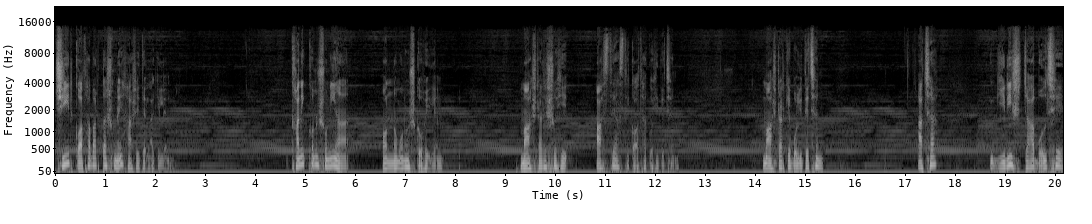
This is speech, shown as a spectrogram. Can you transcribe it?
ঝির কথাবার্তা শুনে হাসিতে লাগিলেন। খানিক্ষণ শুনিয়া অন্নমনস্ক হইলেন। মাস্টারের সহিত আস্তে আস্তে কথা কহিতেছেন। মাস্টারকে বলিতেছেন আচ্ছা গিরিশ যা বলছে,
